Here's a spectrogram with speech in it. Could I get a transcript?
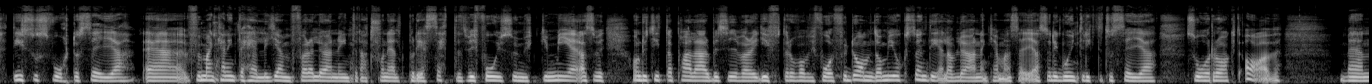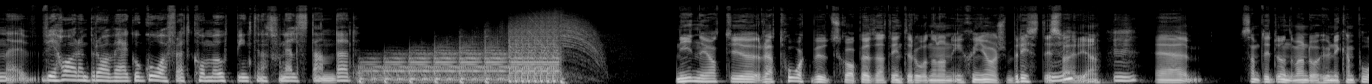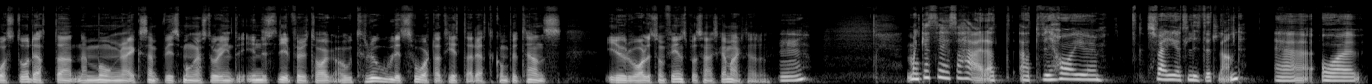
Det är så svårt att säga, eh, för man kan inte heller jämföra löner internationellt på det sättet. Vi får ju så mycket mer. Alltså, om du tittar på alla arbetsgivaravgifter och vad vi får för dem, de är också en del av lönen kan man säga. Så det går inte riktigt att säga så rakt av. Men eh, vi har en bra väg att gå för att komma upp i internationell standard. Ni nöt ju rätt hårt budskapet att det inte råder någon ingenjörsbrist i mm. Sverige. Mm. Eh, samtidigt undrar man då hur ni kan påstå detta när många, exempelvis många stora industriföretag har otroligt svårt att hitta rätt kompetens i urvalet som finns på svenska marknaden. Mm. Man kan säga så här att, att vi har ju, Sverige är ett litet land eh, och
